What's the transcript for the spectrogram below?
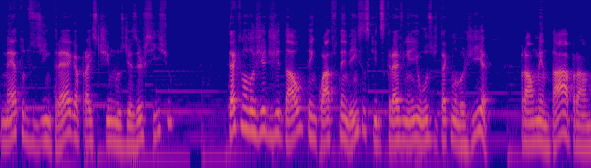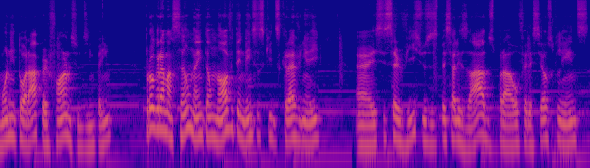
métodos de entrega para estímulos de exercício. Tecnologia digital tem quatro tendências que descrevem aí o uso de tecnologia para aumentar, para monitorar a performance, o desempenho. Programação, né? Então, nove tendências que descrevem aí é, esses serviços especializados para oferecer aos clientes,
